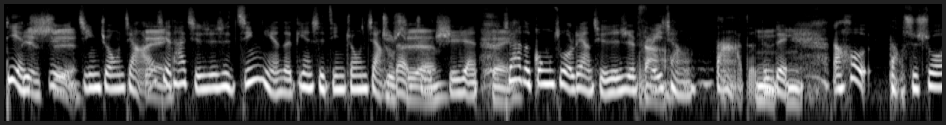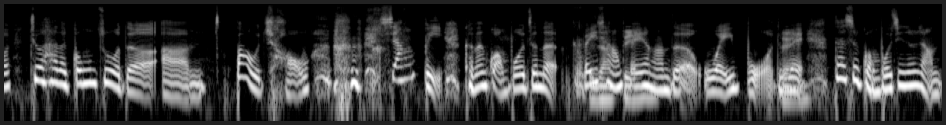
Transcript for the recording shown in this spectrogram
电视金钟奖，而且他其实是今年的电视金钟奖的主持人，所以他的工作量其实是非常大的，对不对？然后老实说，就他的工作的呃报酬 相比，可能广播真的非常非常的微薄，对不对？但是广播金钟奖，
